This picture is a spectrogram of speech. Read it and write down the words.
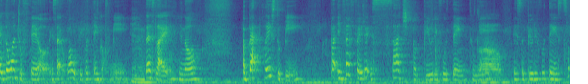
I don't want to fail. It's like what would people think of me? Mhm. That's like you know, a bad place to be. But in fact, failure is such a beautiful thing to me. Wow. It's a beautiful thing. So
